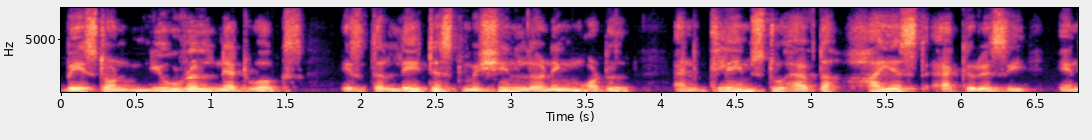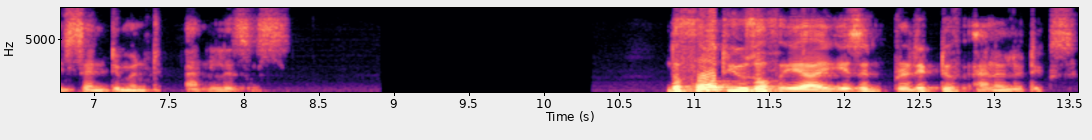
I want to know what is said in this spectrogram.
based on neural networks is the latest machine learning model and claims to have the highest accuracy in sentiment analysis. The fourth use of AI is in predictive analytics.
